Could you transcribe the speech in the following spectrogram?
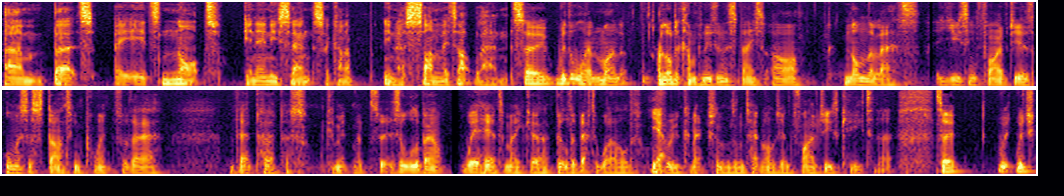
Um, but it's not in any sense a kind of you know sunlit upland. So, with all that in mind, a lot of companies in this space are nonetheless using 5G as almost a starting point for their their purpose commitments. So it's all about we're here to make a build a better world yeah. through connections and technology, and 5G is key to that. So, which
